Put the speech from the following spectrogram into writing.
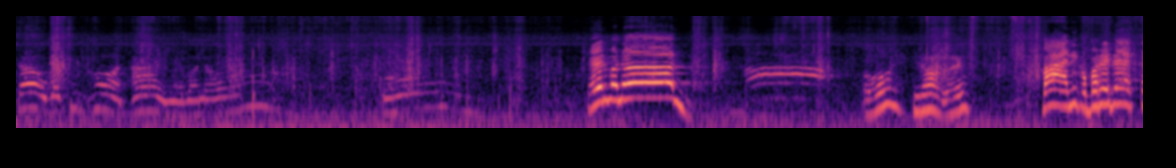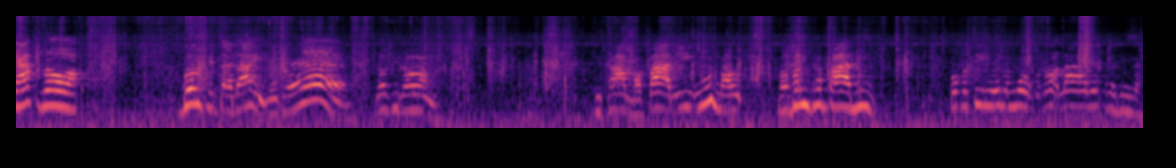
เจ้าบ่คิดฮอดอายเนี่บ่น้องโอ้เห็นบ่เนินโอ้ยพี่น้องเอ้ยป้านี่ก็บ่ได้แดกจักดอกเบิ่งสิตาได้แท้ๆแล้วพี่น้องที่ข้ามมาป้านี่นู่นมามาเบิ่งถ้าป้านี่ปกติเอ้ยมันโง่มันนอดลายเด้อเท่านี้นะ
